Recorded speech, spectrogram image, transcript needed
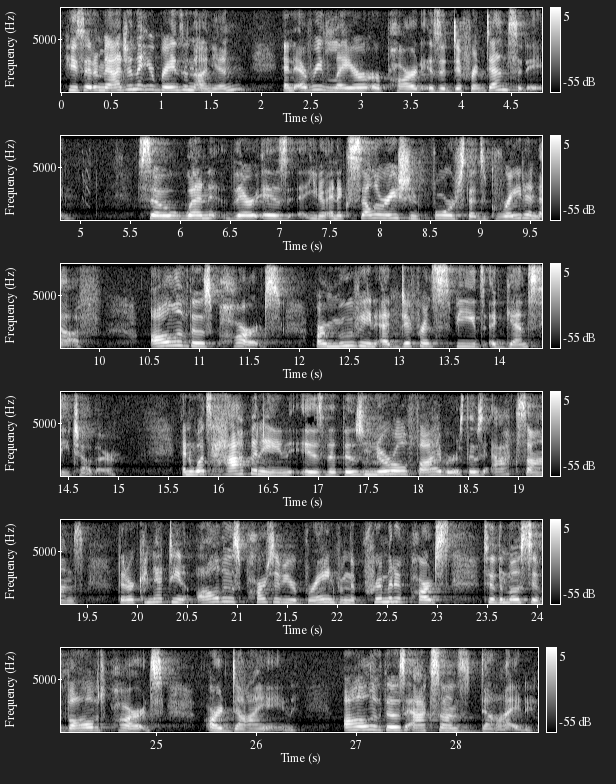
He said, Imagine that your brain's an onion, and every layer or part is a different density. So when there is you know, an acceleration force that's great enough, all of those parts are moving at different speeds against each other. And what's happening is that those neural fibers, those axons, that are connecting all those parts of your brain, from the primitive parts to the most evolved parts, are dying. All of those axons died.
